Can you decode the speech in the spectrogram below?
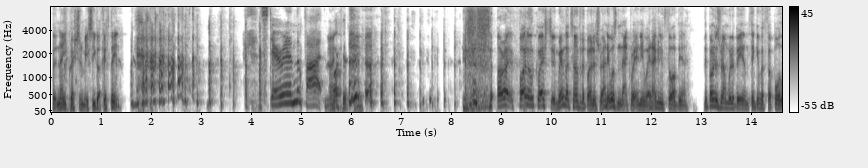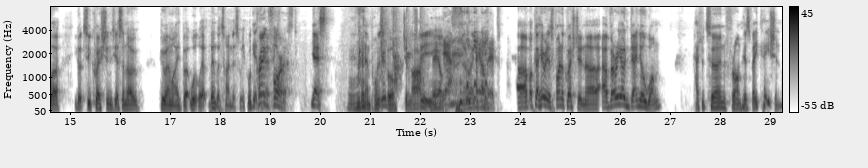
but now you question me, so you got fifteen. Stir in the pot. All right, final question. We haven't got time for the bonus round. It wasn't that great anyway. I haven't even thought of the the bonus round would have been. I'm thinking of a footballer. You got two questions, yes or no. Who am I? But we'll, we haven't got time this week. We'll get Craig Forrest. Yes, ten points for JC. Ah, nailed it. Yeah, All right. nailed it. Um, okay, here it is. Final question. Uh, our very own Daniel Wong has returned from his vacation,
